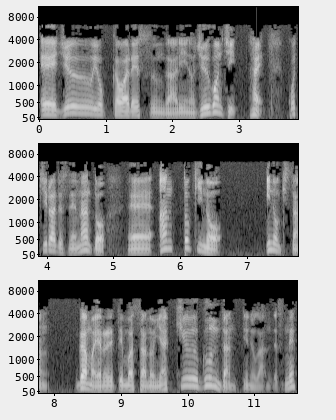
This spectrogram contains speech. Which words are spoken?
えー、14日はレッスンがありの15日。はい。こちらですね、なんと、えー、あん時の猪木さんが、まあ、やられてます、あの、野球軍団っていうのがあるんですね。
